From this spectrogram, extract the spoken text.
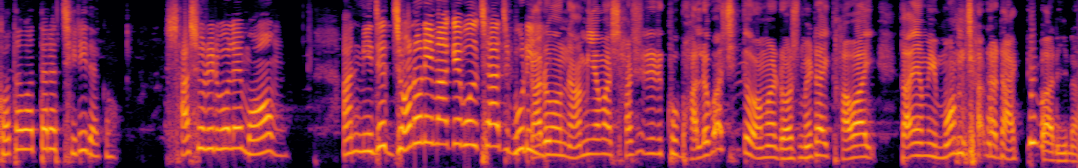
কথাবার্তারা ছিড়ি দেখো। শাশুড়ির বলে মম। আর নিজের জননী মাকে বলছে আজ বুড়ি। কারণ আমি আমার শাশুড়ির খুব ভালোবাসি তো আমার রসমেটাই খাওয়াই তাই আমি মম ছাড়া ডাকতে পারি না।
